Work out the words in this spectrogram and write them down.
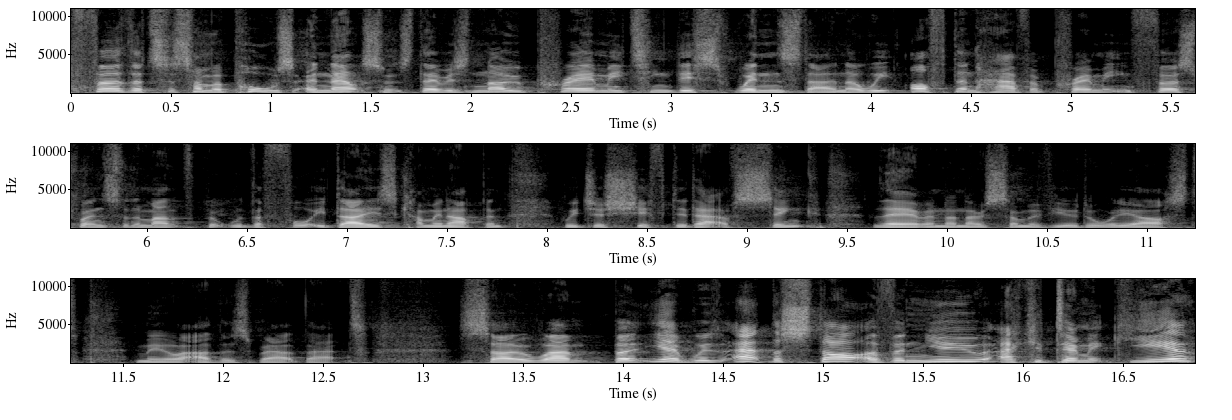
further to some of Paul's announcements, there is no prayer meeting this Wednesday. I know we often have a prayer meeting first Wednesday of the month, but with the 40 days coming up, and we just shifted out of sync there. And I know some of you had already asked me or others about that. So, um, but yeah, we're at the start of a new academic year.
